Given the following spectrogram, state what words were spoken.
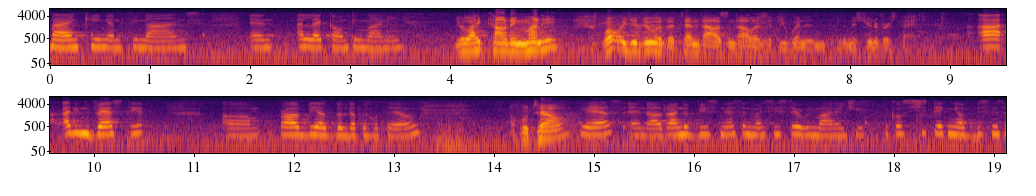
banking and finance. And I like counting money. You like counting money? What would you do with the $10,000 if you win in the Miss Universe pageant? Uh, I'd invest it. Um, probably I'll build up a hotel. A hotel? Yes, and I'll run a business, and my sister will manage it because she's taking up business,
